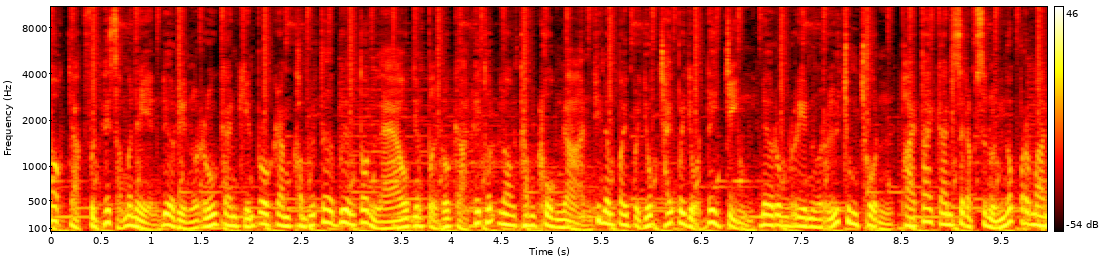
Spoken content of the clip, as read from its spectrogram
นอกจากฝึกให้สามเณรได้เรียนรู้การเขียนโปรแกรมคอมพิวเตอร์เบื้องต้นแล้ว ยังเปิดโอกาสให้ทดลองทำโครงงานที่นำไปประยุกต์ใช้ประโยชน์ได้จริง ในโรงเรียนหรือชุมชน ภายใต้การสนับสนุนงบประมาณ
